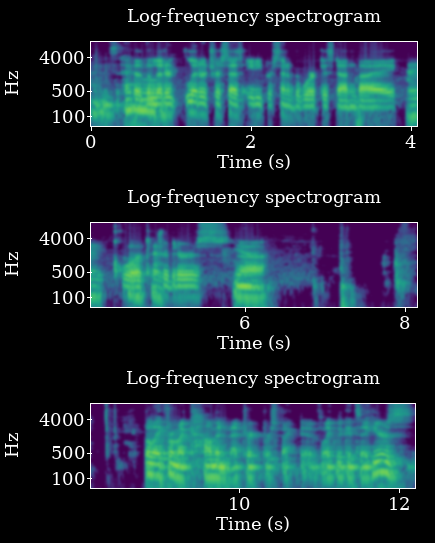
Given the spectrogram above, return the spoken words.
I don't- I The, the liter- literature says eighty percent of the work is done by right? core con- contributors. Yeah. Uh, But like from a common metric perspective, like we could say, here's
